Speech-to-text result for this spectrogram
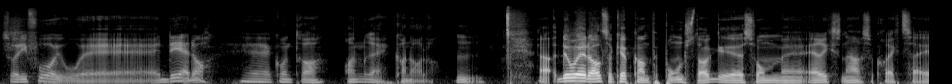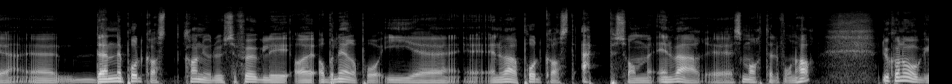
Så de får jo eh, det, da, eh, kontra andre kanaler. Ja, Da er det altså cupkamp på onsdag, eh, som eh, Eriksen her så korrekt sier. Eh, Denne podkasten kan jo du selvfølgelig abonnere på i enhver podkast-app som enhver smarttelefon har. Du kan òg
